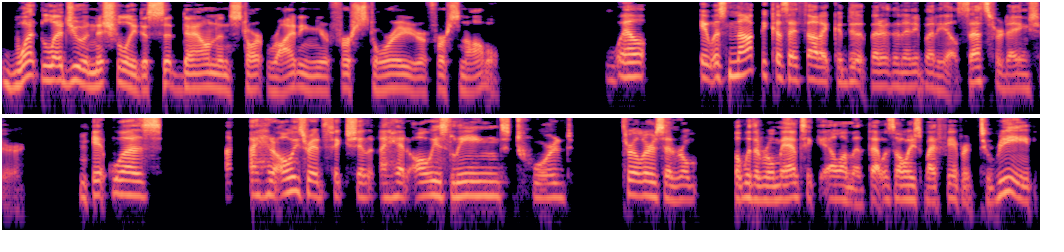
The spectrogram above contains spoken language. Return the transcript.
what led you initially to sit down and start writing your first story or your first novel? Well, it was not because I thought I could do it better than anybody else. That's for dang sure. it was, I had always read fiction. I had always leaned toward thrillers and, rom- but with a romantic element. That was always my favorite to read.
